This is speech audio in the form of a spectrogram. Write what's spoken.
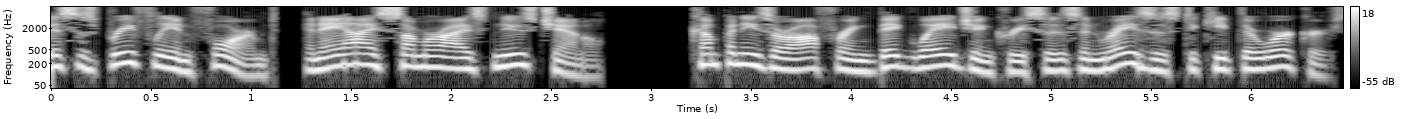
This is Briefly Informed, an AI summarized news channel. Companies are offering big wage increases and raises to keep their workers.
